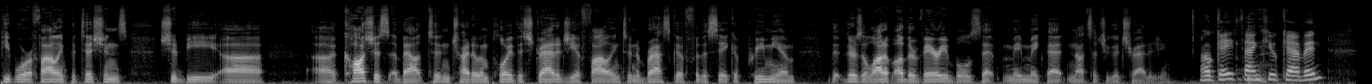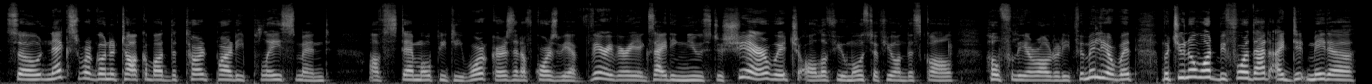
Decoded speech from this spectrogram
people who are filing petitions should be uh, uh, cautious about to try to employ the strategy of filing to Nebraska for the sake of premium. There's a lot of other variables that may make that not such a good strategy. Okay, thank you, Kevin. So, next we're going to talk about the third party placement of STEM OPT workers. And of course, we have very, very exciting news to share, which all of you, most of you on this call, hopefully are already familiar with. But you know what? Before that, I did made a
